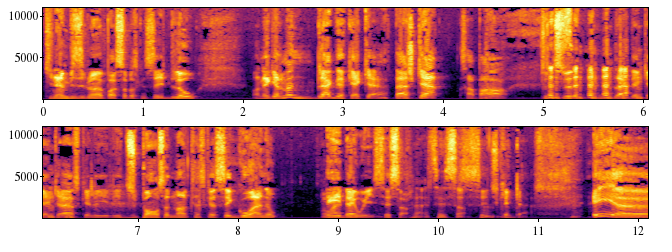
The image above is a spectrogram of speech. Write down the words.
qui n'aime visiblement pas ça parce que c'est de l'eau. On a également une blague de caca. Page 4, ça part tout de suite. une blague de caca parce que les, les Dupont se demandent qu'est-ce que c'est guano. Ouais. Eh ben oui, c'est ça. C'est ça. C'est du caca. Et euh,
